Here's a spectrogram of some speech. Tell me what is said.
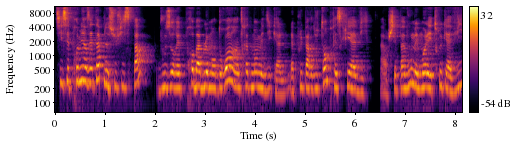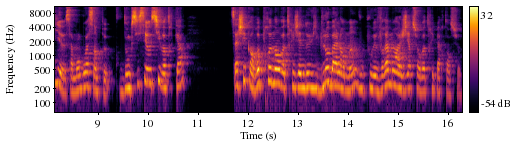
Si ces premières étapes ne suffisent pas, vous aurez probablement droit à un traitement médical, la plupart du temps prescrit à vie. Alors je sais pas vous, mais moi les trucs à vie, euh, ça m'angoisse un peu. Donc si c'est aussi votre cas, Sachez qu'en reprenant votre hygiène de vie globale en main, vous pouvez vraiment agir sur votre hypertension.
